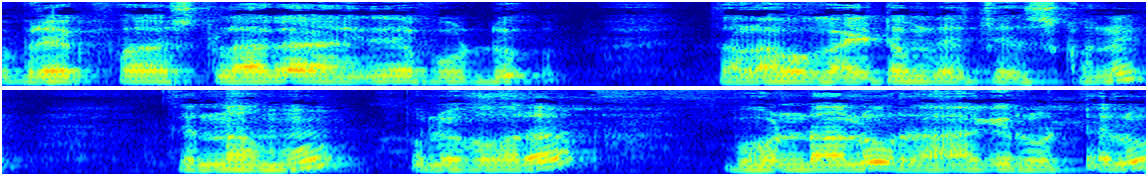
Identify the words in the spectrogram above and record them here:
బ్రేక్ఫాస్ట్ లాగా ఇదే ఫుడ్ అలా ఒక ఐటెం తెచ్చేసుకొని తిన్నాము. పులిహోర బోండాలు రాగి రొట్టెలు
